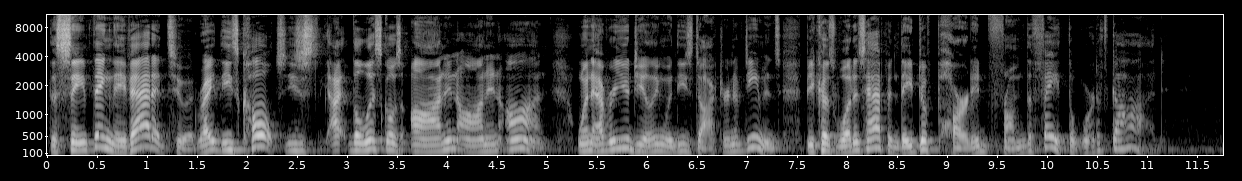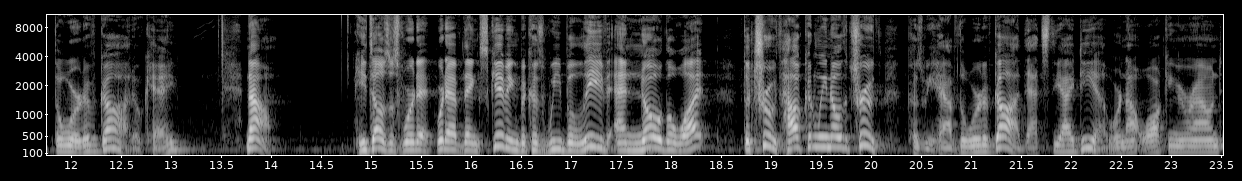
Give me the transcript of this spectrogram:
The same thing. They've added to it, right? These cults. You just, I, the list goes on and on and on whenever you're dealing with these doctrine of demons. Because what has happened? They departed from the faith, the Word of God. The Word of God, okay? Now, he tells us we're to, we're to have thanksgiving because we believe and know the what? The truth. How can we know the truth? Because we have the Word of God. That's the idea. We're not walking around.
